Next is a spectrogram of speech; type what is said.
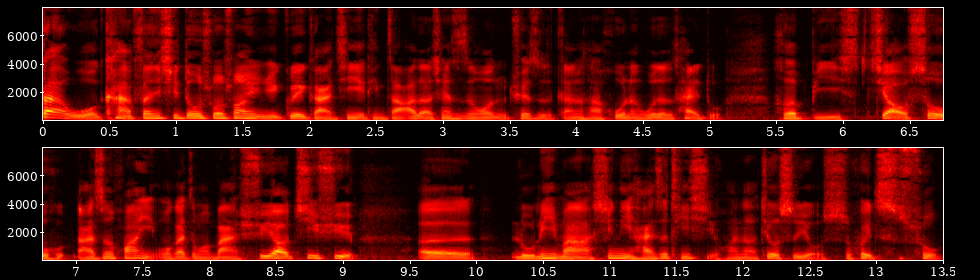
但我看分析都说双鱼女对感情也挺渣的，现实生活中确实感觉她忽冷忽热的态度和比较受男生欢迎，我该怎么办？需要继续呃努力吗？心里还是挺喜欢的，就是有时会吃醋。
